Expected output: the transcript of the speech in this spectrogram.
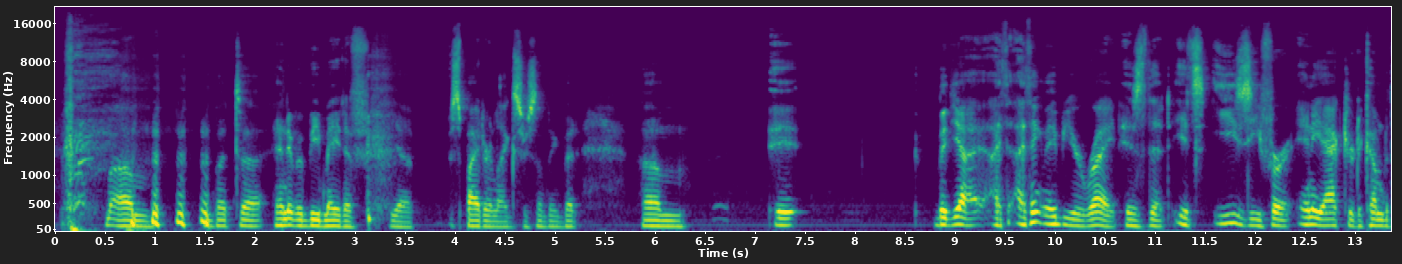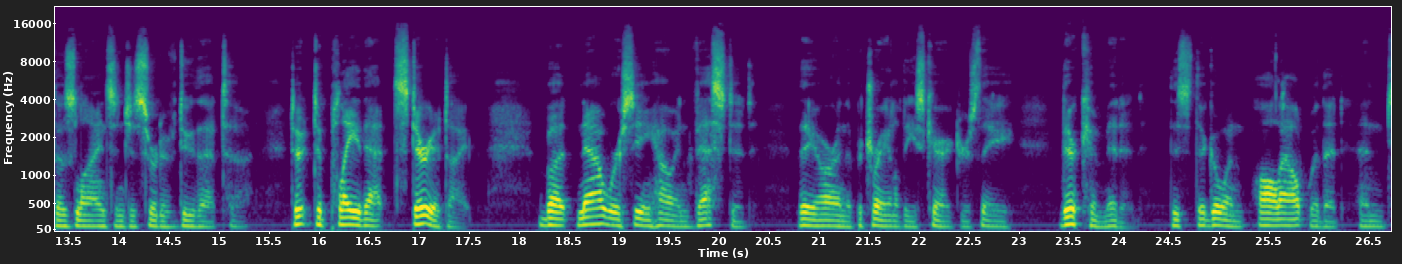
um, but uh, and it would be made of yeah spider legs or something. But um, it. But yeah, I, th- I think maybe you're right. Is that it's easy for any actor to come to those lines and just sort of do that, uh, to to play that stereotype but now we're seeing how invested they are in the portrayal of these characters. They they're committed. This they're going all out with it. And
